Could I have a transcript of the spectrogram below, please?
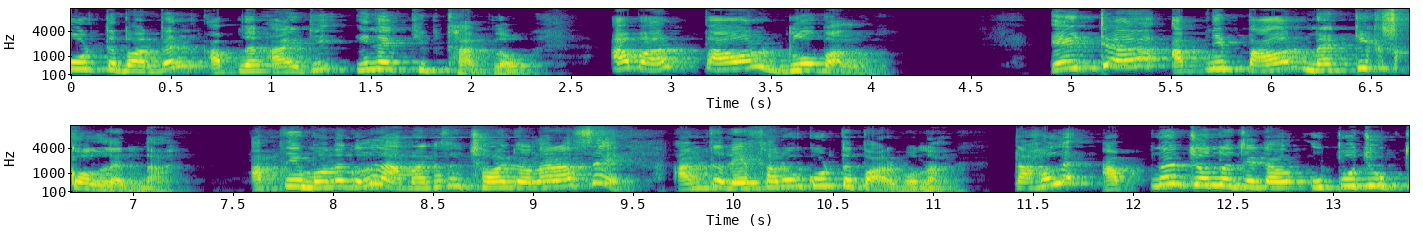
করতে পারবেন, আপনার আইডি ইনঅ্যাক্টিভ থাকলেও। আবার পাওয়ার গ্লোবাল এইটা আপনি পাওয়ার ম্যাট্রিক্স করলেন না। আপনি মনে করলেন আমার কাছে ছয় ডলার আছে, আমি তো রেফারও করতে পারব না। তাহলে আপনার জন্য যেটা উপযুক্ত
